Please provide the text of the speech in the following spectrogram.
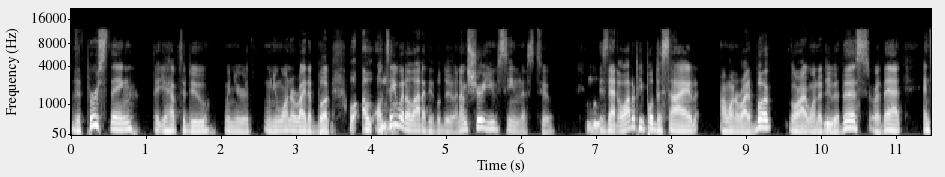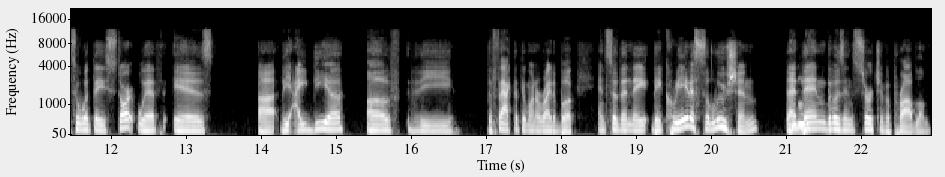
the first thing that you have to do when you're when you want to write a book, well, I'll, I'll tell you what a lot of people do, and I'm sure you've seen this too, Mhm. is that a lot of people decide I want to write a book or I want to do this or that, and so what they start with is uh, the idea of the the fact that they want to write a book, and so then they they create a solution that Mhm. then goes in search of a problem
